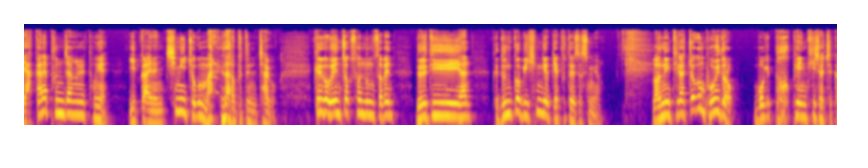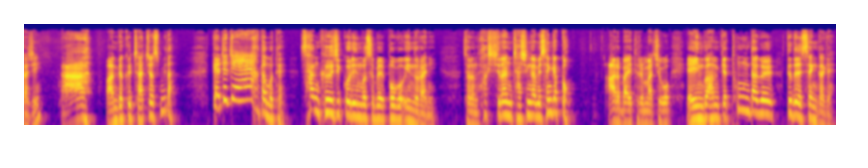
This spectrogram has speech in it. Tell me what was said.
약간의 분장을 통해 입가에는 침이 조금 말라붙은 자국 그리고 왼쪽 속눈썹엔 느릿한 그 눈곱이 힘겹게 붙어 있었으며 러닝티가 조금 보이도록 목이 푹 패인 티셔츠까지 아 완벽 그 자체였습니다. 깨재재 하다 못해 상그지꼴인 모습을 보고 있노라니 저는 확실한 자신감이 생겼고 아르바이트를 마치고 애인과 함께 통닭을 뜯을 생각에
